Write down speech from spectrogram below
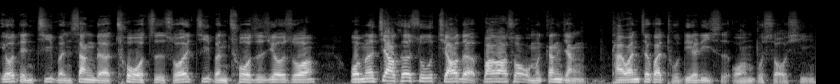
有点基本上的错字，所谓基本错字就是说，我们的教科书教的，包括说我们刚讲台湾这块土地的历史，我们不熟悉。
